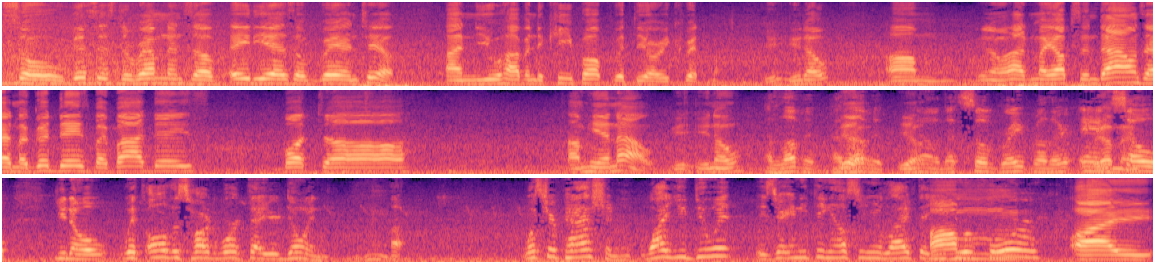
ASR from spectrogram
So this is the remnants of eight years of wear and tear, and you having to keep up with your equipment. You, you know, um, you know, I had my ups and downs. I had my good days, my bad days, but uh, I'm here now. You, you know, I love it. I Yeah, love it. yeah. No, that's so great, brother. And Yeah, so, you know, with all this hard work that you're doing, Mm-hmm. uh, what's your passion? Why you do it? Is there anything else in your life that you do Um, it for? I,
